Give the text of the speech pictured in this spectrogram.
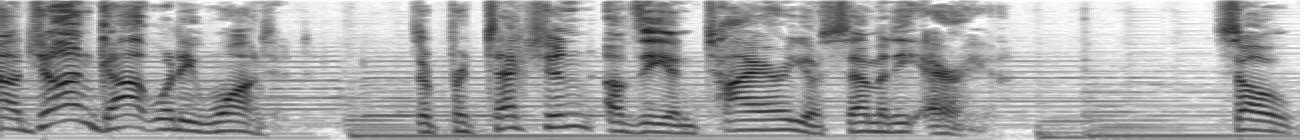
Now, John got what he wanted the protection of the entire Yosemite area. So,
